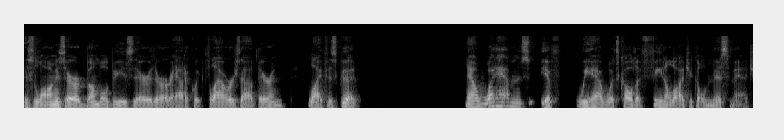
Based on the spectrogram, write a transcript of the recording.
as long as there are bumblebees there, there are adequate flowers out there, and life is good. Now, what happens if we have what's called a phenological mismatch?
